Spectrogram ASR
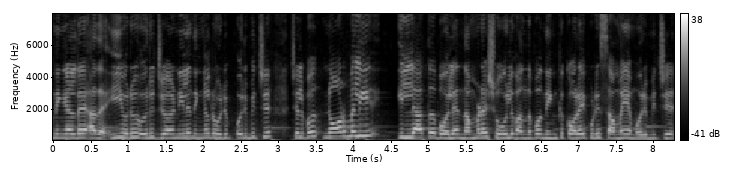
നിങ്ങളുടെ അതെ ഈ ഒരു ഒരു ജേർണിയിൽ നിങ്ങളുടെ ഒരു ഒരുമിച്ച് ചിലപ്പോൾ നോർമലി ഇല്ലാത്ത പോലെ നമ്മുടെ ഷോയിൽ വന്നപ്പോൾ നിങ്ങൾക്ക് കുറേ കൂടി സമയം ഒരുമിച്ച്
